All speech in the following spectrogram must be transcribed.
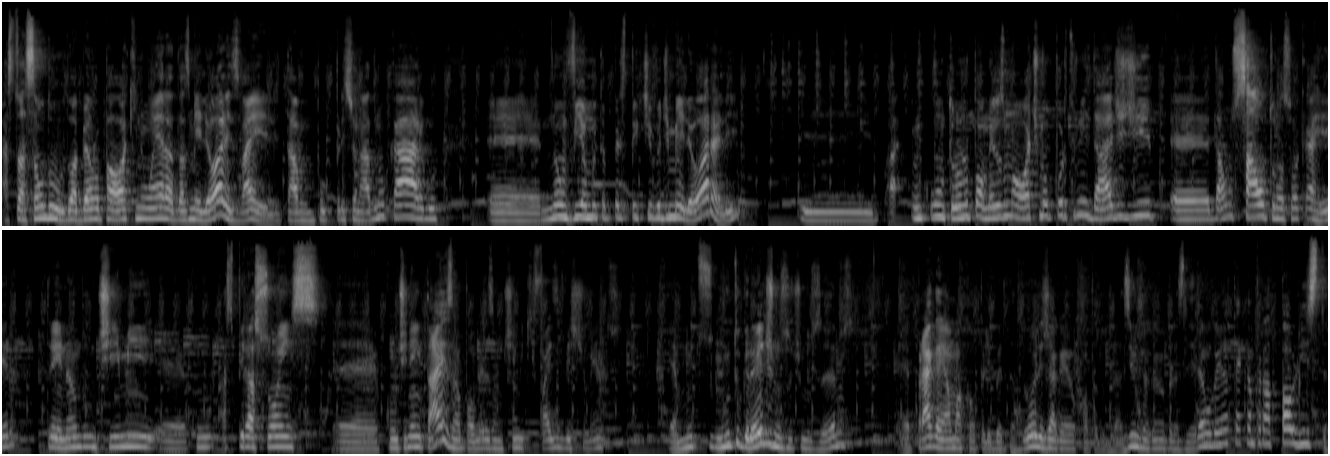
A situação do, do Abel no PAOK não era das melhores, vai, ele estava um pouco pressionado no cargo, é, não via muita perspectiva de melhora ali e encontrou no Palmeiras uma ótima oportunidade de é, dar um salto na sua carreira, treinando um time é, com aspirações é, continentais. Né? O Palmeiras é um time que faz investimentos é, muito, muito grandes nos últimos anos é, para ganhar uma Copa Libertadores. Já ganhou a Copa do Brasil, já ganhou o Brasileirão, ganhou até Campeonato Paulista.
